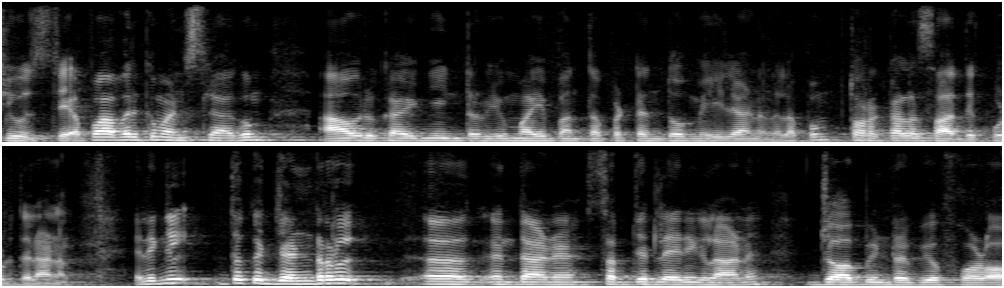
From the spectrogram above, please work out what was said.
ട്യൂസ്ഡേ അപ്പോൾ അവർക്ക് മനസ്സിലാകും ആ ഒരു കഴിഞ്ഞ ഇന്റർവ്യൂമായി ബന്ധപ്പെട്ട എന്തോ മെയിലാണെന്നുള്ളത് അപ്പം തുറക്കാനുള്ള സാധ്യത കൂടുതലാണ്. അല്ലെങ്കിൽ ഇതൊക്കെ ജനറൽ എന്താണ് സബ്ജക്റ്റ് ലൈനുകളാണ് job interview follow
